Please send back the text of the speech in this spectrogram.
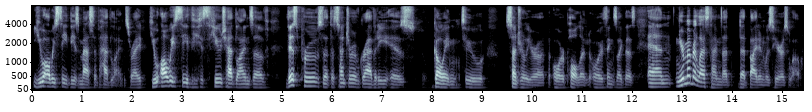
you always see these massive headlines, right? You always see these huge headlines of this proves that the center of gravity is going to Central Europe or Poland or things like this. And you remember last time that that Biden was here as well,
